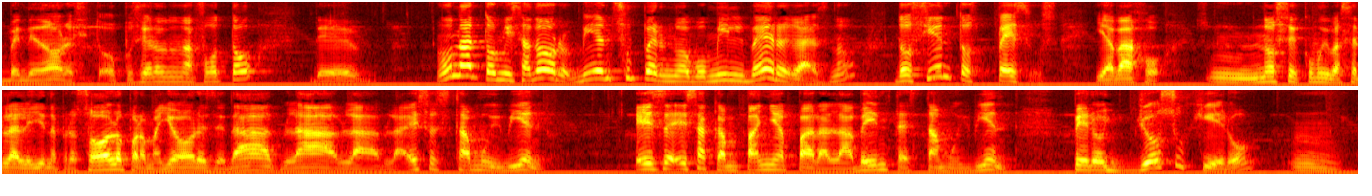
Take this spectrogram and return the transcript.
vendedores y todo, pusieran una foto de un atomizador bien súper nuevo, mil vergas, ¿no? 200 pesos. Y abajo, mm, no sé cómo iba a ser la leyenda, pero solo para mayores de edad, bla, bla, bla. Eso está muy bien. Esa, esa campaña para la venta está muy bien. Pero yo sugiero... mm,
